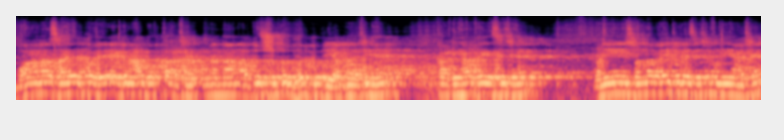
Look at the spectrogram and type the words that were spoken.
মৌলানা সাহেবের পরে একজন আর বক্তা আছেন ওনার নাম আব্দুল শুকুর ভৈরপুরি আপনারা চিনেন কাটিহার থেকে এসেছেন। উনি সন্ধ্যাবেলায় চলে এসেছেন উনি আছেন।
